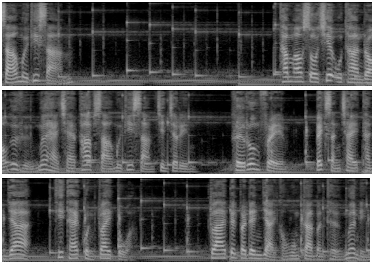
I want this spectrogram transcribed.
สาวมือที่ 3 ทำเอาโซเชียลอุทานร้องอื้อหือเมื่อแห่แชร์ภาพสาวมือที่ 3 จินจริน เคยร่วมเฟรม เป็กสัญชัยธัญญาที่แท้คนใกล้ตัว กลายเป็นประเด็นใหญ่ของวงการบันเทิงเมื่อหนิง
